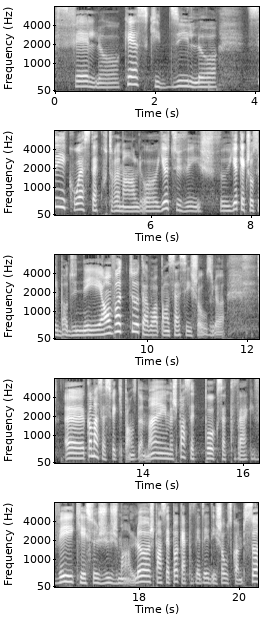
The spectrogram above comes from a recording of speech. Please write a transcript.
fait là? Qu'est-ce qu'il dit là? C'est quoi cet accoutrement-là? Y a-tu les cheveux? Y a quelque chose sur le bord du nez? On va tout avoir pensé à ces choses-là. Euh, comment ça se fait qu'il pense de même? Je pensais pas que ça pouvait arriver, qu'il y ait ce jugement-là. Je pensais pas qu'elle pouvait dire des choses comme ça.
